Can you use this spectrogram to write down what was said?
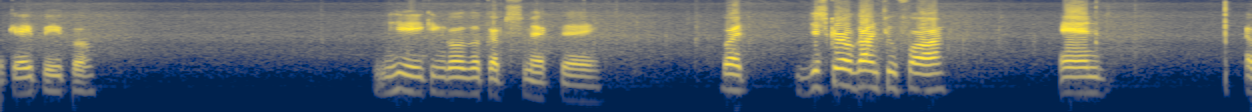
Okay, people? You can go look up Smek Day. But this girl gone too far, and uh,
